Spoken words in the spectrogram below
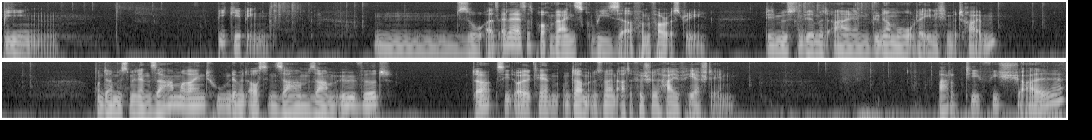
Bienen? Beekeeping. Hm, so, als allererstes brauchen wir einen Squeezer von Forestry. Den müssen wir mit einem Dynamo oder ähnlichem betreiben. Und da müssen wir den Samen reintun, damit aus den Samen Samenöl wird. Da Seed Oil Can. Und damit müssen wir ein Artificial Hive herstellen. Artificial.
